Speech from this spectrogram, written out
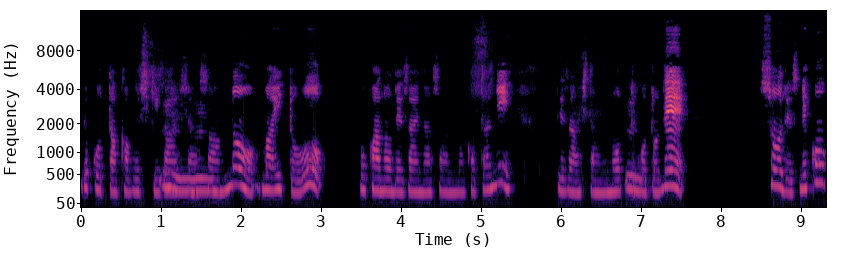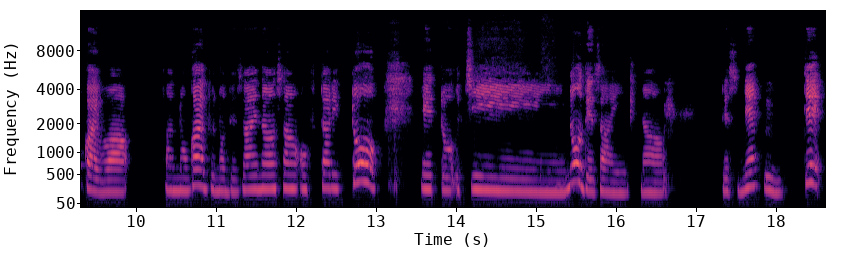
横田株式会社さんの、まあ、糸を他のデザイナーさんの方にデザインしたものってことで、そうですね、今回は、あの、外部のデザイナーさんお二人と、えっ、と、うちのデザイナーですね。うん。で、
